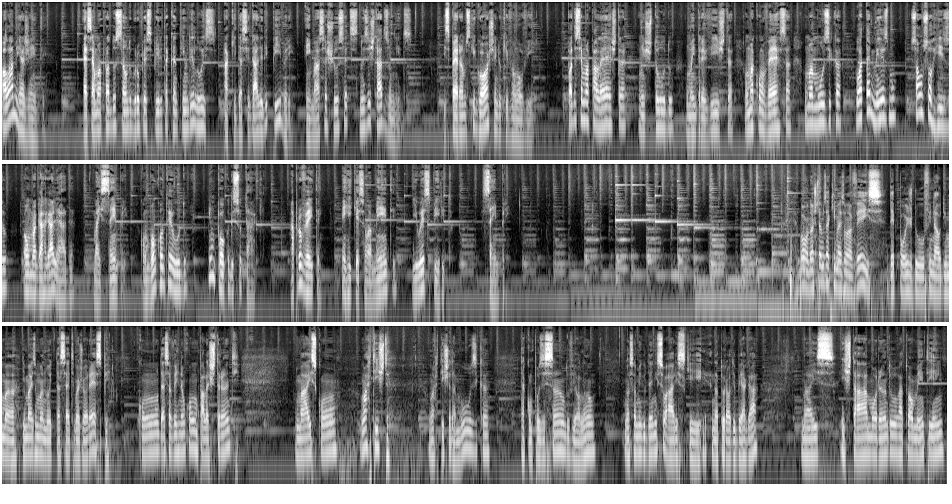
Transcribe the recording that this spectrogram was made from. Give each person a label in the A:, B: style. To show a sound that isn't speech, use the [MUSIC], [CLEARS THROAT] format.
A: Olá, minha gente! Essa é uma produção do Grupo Espírita Cantinho de Luz, aqui da cidade de Peabody, em Massachusetts, nos Estados Unidos. Esperamos que gostem do que vão ouvir. Pode ser uma palestra, um estudo, uma entrevista, uma conversa, uma música ou até mesmo só um sorriso ou uma gargalhada, mas sempre com bom conteúdo e um pouco de sotaque. Aproveitem, enriqueçam a mente e o espírito, sempre. Bom, nós estamos aqui mais uma vez, depois do final de, uma, de mais uma noite da sétima Joresp, com dessa vez não com um palestrante, mas com um artista, um artista da música, da composição, do violão, nosso amigo Denis Soares, que é natural de BH, mas está morando atualmente em,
